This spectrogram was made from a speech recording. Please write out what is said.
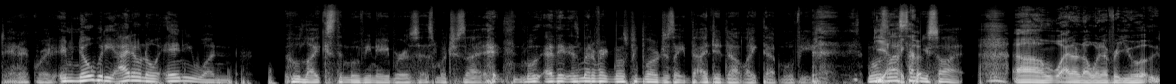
Dan Aykroyd. And nobody, I don't know anyone who likes the movie Neighbors as much as I. I think, as a matter of fact, most people are just like, I did not like that movie. When was Yeah, the last time you saw it? Um, I don't know. Whenever you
